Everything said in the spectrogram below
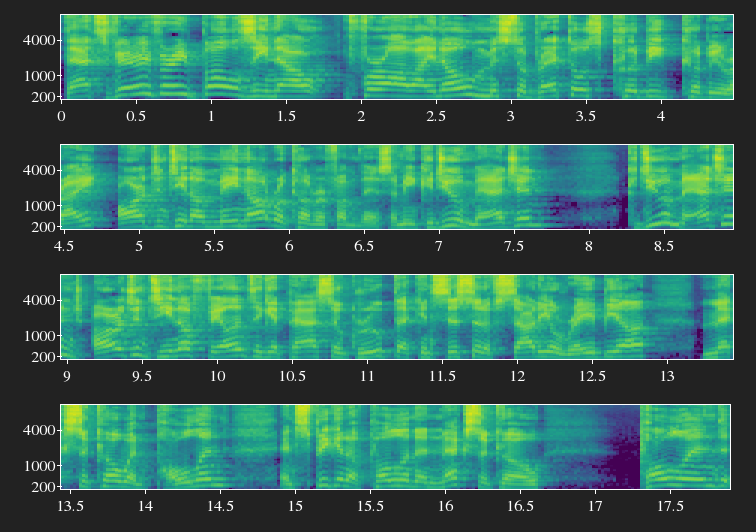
that's very, very ballsy. Now, for all I know, Mr. Bretos could be could be right. Argentina may not recover from this. I mean, could you imagine? Could you imagine Argentina failing to get past a group that consisted of Saudi Arabia, Mexico, and Poland? And speaking of Poland and Mexico, Poland,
